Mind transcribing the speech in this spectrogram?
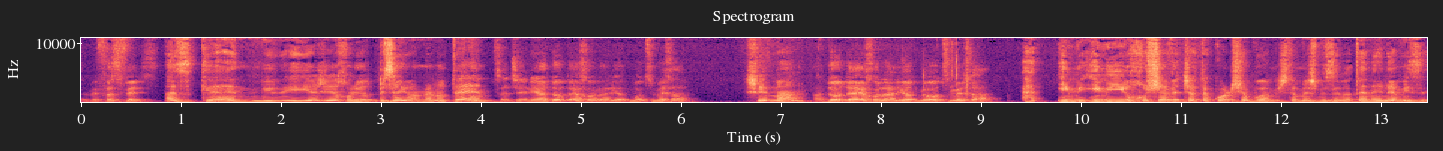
זה מפספס. אז כן, יש, יכול להיות ביזיון לנותן. מצד שני, הדודה יכולה להיות מאוד שמחה. שמה? הדודה יכולה להיות מאוד שמחה. אם, אם היא חושבת שאתה כל שבוע משתמש בזה ואתה נהנה מזה,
